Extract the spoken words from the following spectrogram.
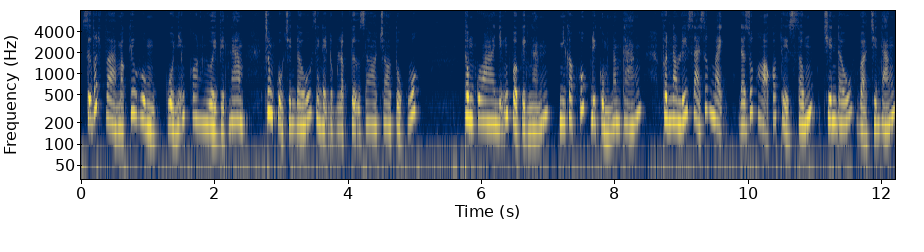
sự vất vả mà kiêu hùng của những con người Việt Nam trong cuộc chiến đấu giành lại độc lập tự do cho Tổ quốc – Thông qua những vở kịch ngắn, những ca khúc đi cùng năm tháng, phần nào lý giải sức mạnh đã giúp họ có thể sống, chiến đấu và chiến thắng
